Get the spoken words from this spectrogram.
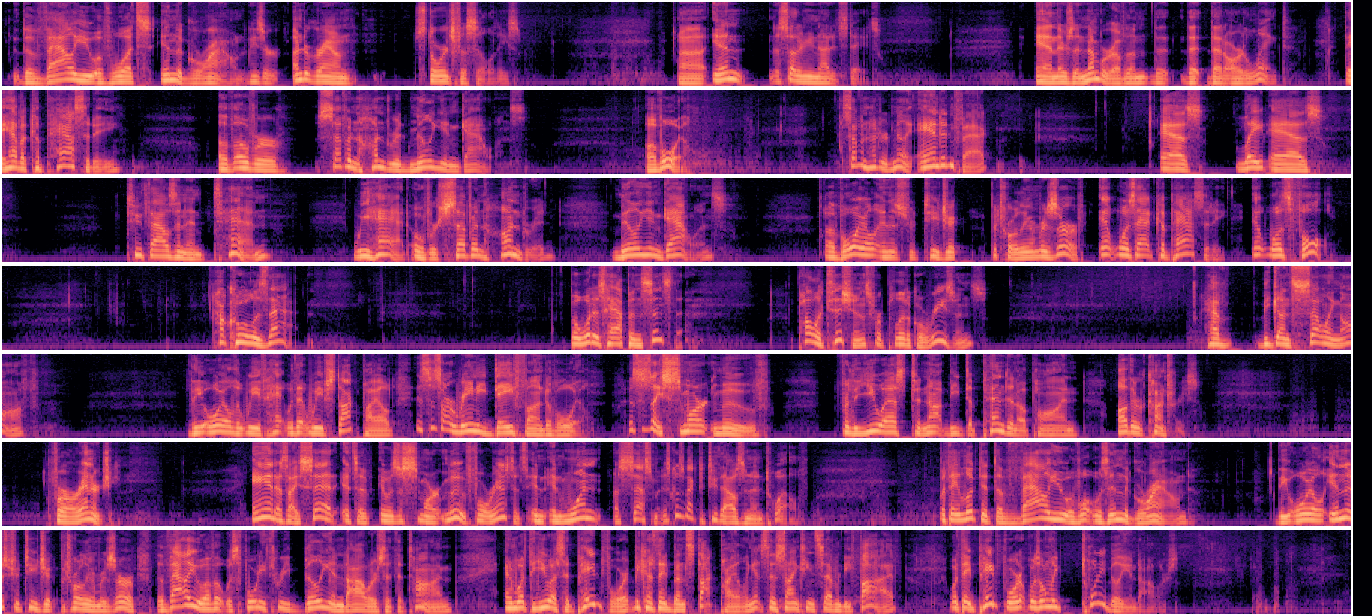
the value of what's in the ground, these are underground storage facilities uh, in the southern United States. And there's a number of them that, that, that are linked. They have a capacity of over 700 million gallons of oil. 700 million. And in fact, as late as 2010, we had over 700 million gallons of oil in the Strategic Petroleum Reserve. It was at capacity, it was full. How cool is that? But what has happened since then? Politicians, for political reasons, have begun selling off the oil that we've ha- that we've stockpiled. This is our rainy day fund of oil. This is a smart move for the U.S. to not be dependent upon other countries for our energy. And as I said, it's a it was a smart move. For instance, in, in one assessment, this goes back to 2012, but they looked at the value of what was in the ground, the oil in the Strategic Petroleum Reserve. The value of it was $43 billion at the time, and what the U.S. had paid for it because they'd been stockpiling it since 1975. What they'd paid for it was only $20 billion.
